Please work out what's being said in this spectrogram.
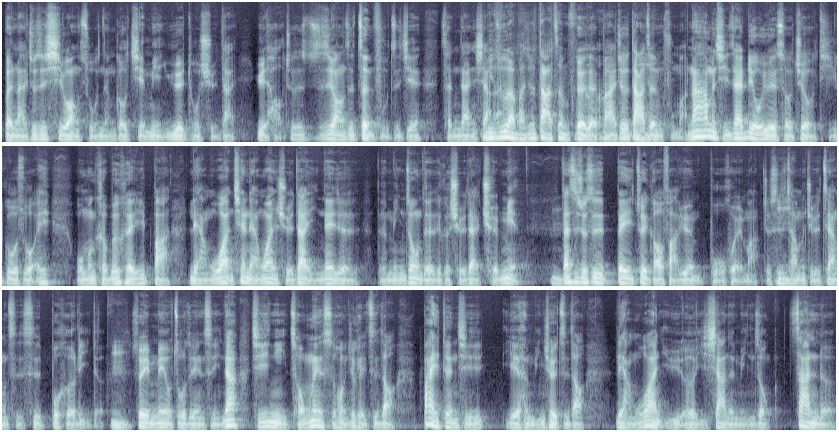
本来就是希望说能够减免越多学贷越好，就是希望是政府直接承担下来民。主党本来就是大政府嘛，对对，本来就是大政府嘛。那他们其实，在六月的时候就有提过说，哎，我们可不可以把两万欠两万学贷以内的的民众的这个学贷全免？但是就是被最高法院驳回嘛，就是他们觉得这样子是不合理的，嗯，所以没有做这件事情。那其实你从那个时候你就可以知道，拜登其实也很明确知道，两万余额以下的民众占了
